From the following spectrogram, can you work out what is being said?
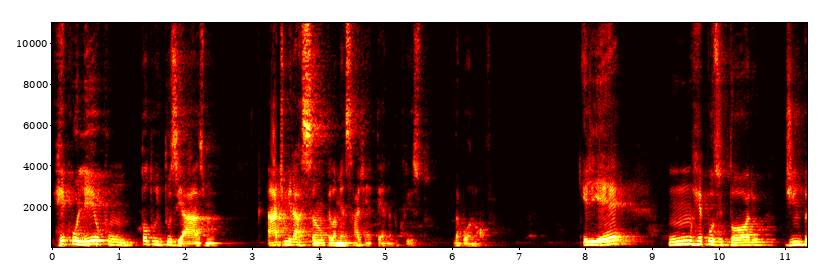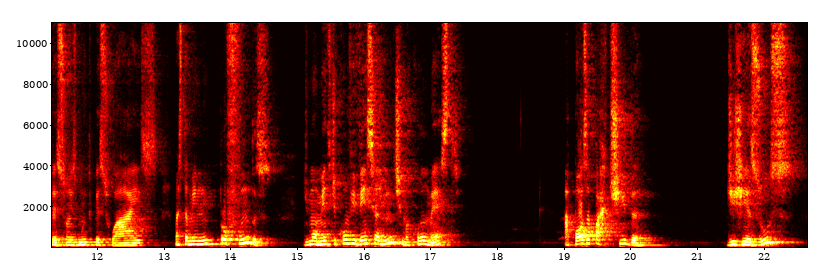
recolheu com todo o entusiasmo a admiração pela mensagem eterna do Cristo, da Boa Nova. Ele é um repositório de impressões muito pessoais, mas também muito profundas, de momentos de convivência íntima com o Mestre. Após a partida de Jesus,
